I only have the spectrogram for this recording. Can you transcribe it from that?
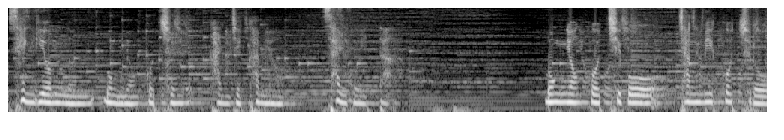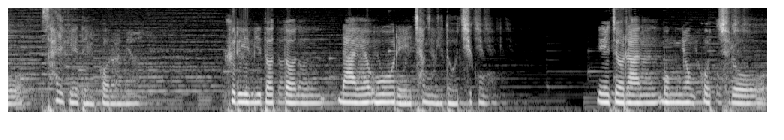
생기 없는 목련꽃을 간직하며 살고 있다. 목련꽃이고 장미꽃으로 살게 될 거라며 그리 믿었던 나의 5월의 장미도 지고 예절한 목련꽃으로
